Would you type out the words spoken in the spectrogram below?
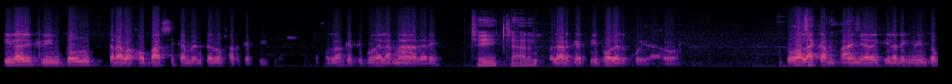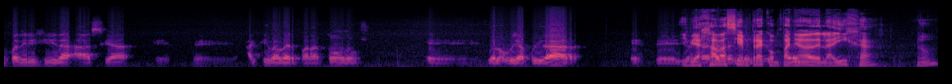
Hillary Clinton trabajó básicamente dos arquetipos. Fue el arquetipo de la madre sí, claro. y fue el arquetipo del cuidador. Toda la campaña de Hillary Clinton fue dirigida hacia este, aquí va a haber para todos, eh, yo los voy a cuidar. Este, y viajaba siempre acompañada de la hija, ¿no?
